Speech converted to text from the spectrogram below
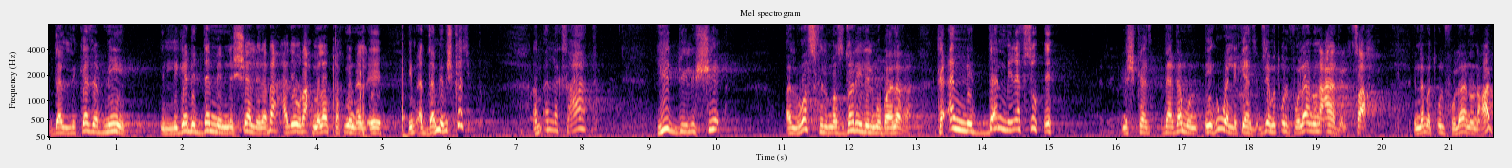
ده اللي كذب مين؟ اللي جاب الدم من الشاه اللي ذبحها دي وراح ملطخ منها الإيه؟ يبقى الدم مش كذب. أم قال لك ساعات يدي للشيء الوصف المصدري للمبالغة كأن الدم نفسه إيه؟ مش كاذب ده دم إيه؟ هو اللي كاذب. زي ما تقول فلان عادل صح. إنما تقول فلان عدل.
